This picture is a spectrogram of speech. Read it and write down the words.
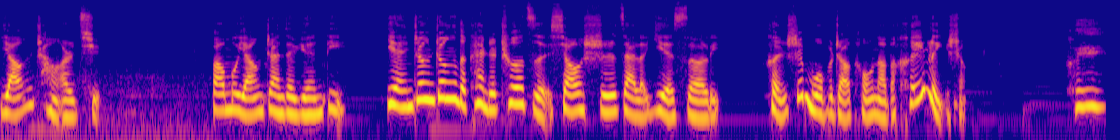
扬长而去。方牧阳站在原地，眼睁睁的看着车子消失在了夜色里。很是摸不着头脑的嘿了一声，嘿，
